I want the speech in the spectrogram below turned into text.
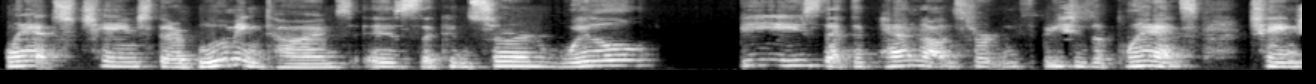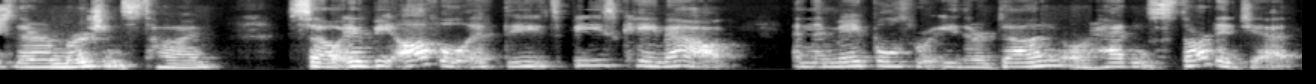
plants change their blooming times, is the concern will bees that depend on certain species of plants change their emergence time. So it'd be awful if these bees came out and the maples were either done or hadn't started yet.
